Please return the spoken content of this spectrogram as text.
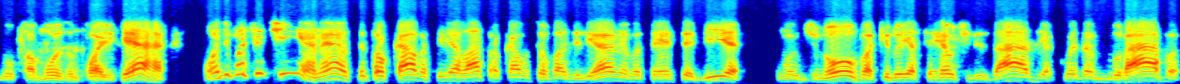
do famoso pós-guerra, onde você tinha, né? Você trocava, você ia lá, trocava o seu vasilhame, você recebia de novo, aquilo ia ser reutilizado e a coisa durava.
